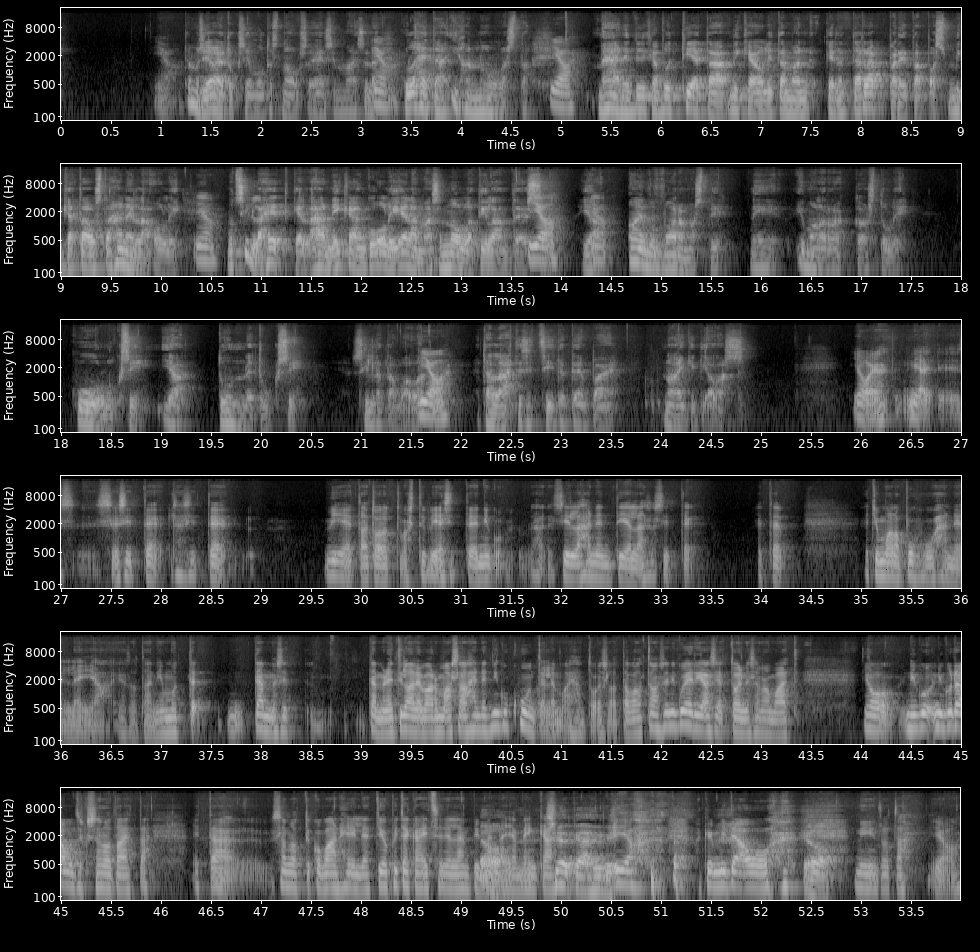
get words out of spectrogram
Joo. Tämmöisiä ajatuksia multa nousee ensimmäisenä, Joo. kun lähdetään ihan nollasta. Joo. Mä en tietenkään voi tietää, mikä oli tämän, kenen tämä räppäri tapas, mikä tausta hänellä oli. Mutta sillä hetkellä hän ikään kuin oli elämänsä nollatilanteessa. Joo. Ja Joo. aivan varmasti niin Jumalan rakkaus tuli kuulluksi ja tunnetuksi sillä tavalla, Joo. että hän lähti sitten siitä eteenpäin naikit jalassa. Joo, ja, ja se, sitten, se sitten vie, tai toivottavasti vie sitten niin kuin sillä hänen tiellänsä sitten, että, että Jumala puhuu hänelle. Ja, ja tota, niin, mutta tämmöiset, tämmöinen tilanne varmaan saa hänet niin kuin kuuntelemaan ihan toisella tavalla. Tämä on se niin kuin eri asia, toinen sanoo että joo, niin kuin, niin kuin Raamatuksessa sanotaan, että, että sanotteko vaan heille, että joo, pitäkää itsenne lämpimänä joo, ja menkää. syökää hyvin. Joo, vaikka mitä oo. joo. niin tota, joo.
